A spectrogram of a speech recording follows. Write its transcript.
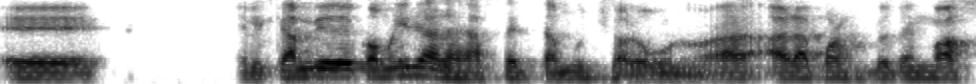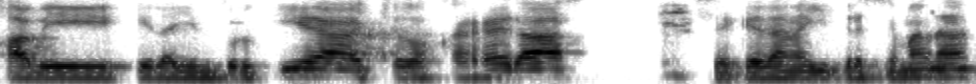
eh, el cambio de comida les afecta mucho a algunos. Ahora, por ejemplo, tengo a Javi Gil ahí en Turquía, ha hecho dos carreras, se quedan ahí tres semanas,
